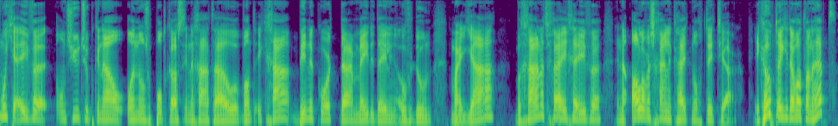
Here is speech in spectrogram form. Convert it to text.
moet je even ons YouTube-kanaal en onze podcast in de gaten houden. Want ik ga binnenkort daar mededelingen over doen. Maar ja, we gaan het vrijgeven en naar alle waarschijnlijkheid nog dit jaar. Ik hoop dat je daar wat aan hebt.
